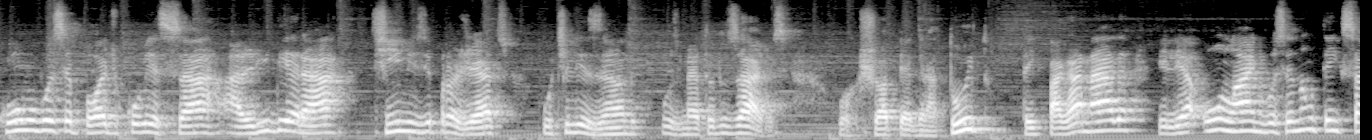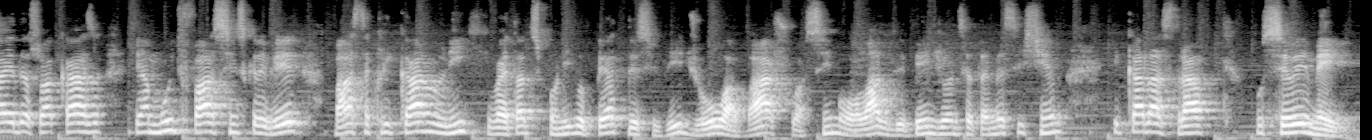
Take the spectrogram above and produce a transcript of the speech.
como você pode começar a liderar times e projetos utilizando os métodos ágeis. O workshop é gratuito, tem que pagar nada, ele é online, você não tem que sair da sua casa, é muito fácil se inscrever, basta clicar no link que vai estar disponível perto desse vídeo, ou abaixo, ou acima, ou ao lado, depende de onde você está me assistindo, e cadastrar o seu e-mail.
